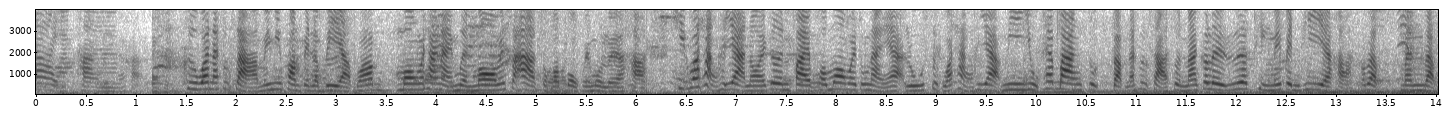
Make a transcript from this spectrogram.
ง่ายๆอีกทางหนึ่งนะคะ คือว่านักศึกษาไม่มีความเป็นระเบียบว่ามองไปทางไหนเหมือนมองไม่สะอาดสกปรกไปหมดเลยอะค่ะ คิดว่าถังขยะน้อยเกินไปเพราะมองไปตรงไหนอะรู้สึกว่าถังขยะมีอยู่แค่บางจุดแบบนักศึกษาส่วนมากก็เลยเลือกทิ้งไม่เป็นที่อะค่ะ ก็แบบมันแบบ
